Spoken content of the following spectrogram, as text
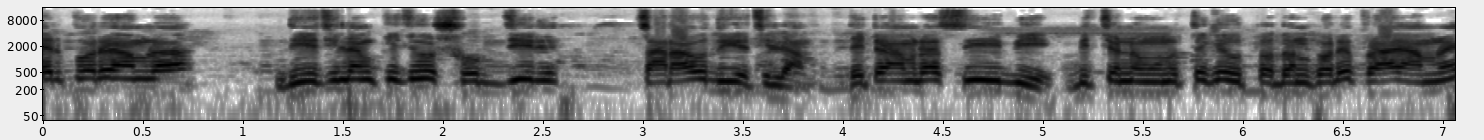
এরপরে আমরা দিয়েছিলাম কিছু সবজির চারাও দিয়েছিলাম, যেটা আমরা সিবি বিচ্ছিন্ন মনু থেকে উৎপাদন করে প্রায় আমরা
